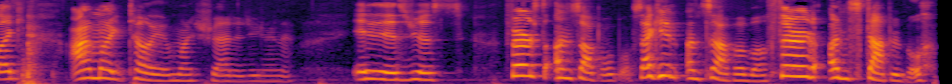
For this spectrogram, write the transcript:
Like, I might tell you my strategy right now. It is just first unstoppable, second unstoppable, third unstoppable.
